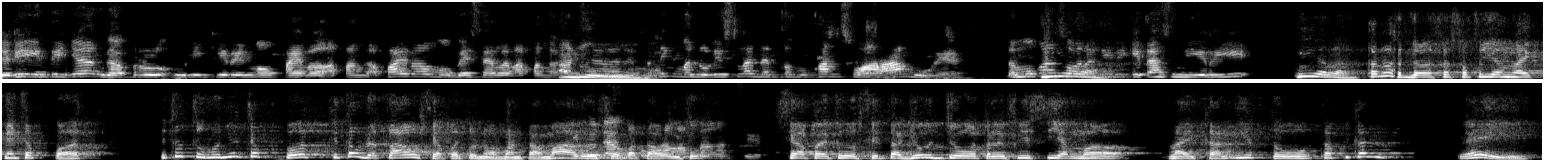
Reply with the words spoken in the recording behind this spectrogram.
Jadi intinya nggak perlu mikirin mau viral apa nggak viral, mau bestseller apa nggak Aduh. bestseller. Yang penting menulislah dan temukan suaramu ya. Temukan Iya. suara diri kita sendiri. Iyalah, karena segala sesuatu yang naiknya cepat, itu turunnya cepat. Kita udah tahu siapa itu Norman Kamaru, siapa tahu itu banget sih. siapa itu Sita Jojo, televisi yang menaikkan itu. Tapi kan, hey,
